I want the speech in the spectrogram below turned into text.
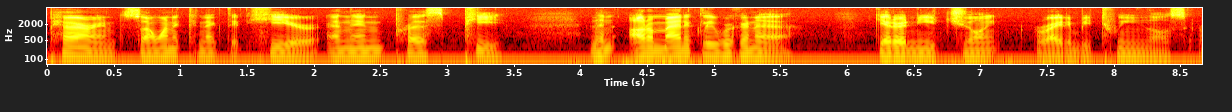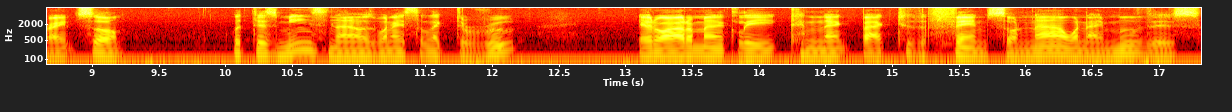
parent. So I want to connect it here and then press P. Then automatically we're to get a new joint right in between those, right? So what this means now is when I select the root it'll automatically connect back to the fin. So now when I move this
